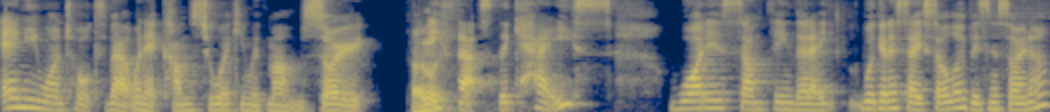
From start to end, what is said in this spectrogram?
anyone talks about when it comes to working with mums. So totally. if that's the case, what is something that a we're going to say solo business owner?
